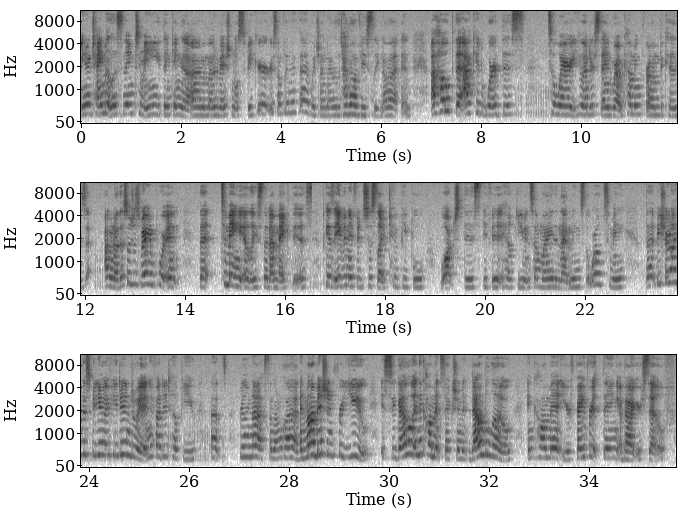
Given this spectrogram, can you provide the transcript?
entertainment listening to me thinking that I'm a motivational speaker or something like that, which I know that I'm obviously not. And I hope that I could word this to where you understand where I'm coming from because, I don't know, this was just very important that, to me at least, that I make this. Because even if it's just like two people watch this, if it helped you in some way, then that means the world to me. But be sure to like this video if you did enjoy it, and if I did help you, that's really nice, and I'm glad. And my mission for you is to go in the comment section down below and comment your favorite thing about yourself.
